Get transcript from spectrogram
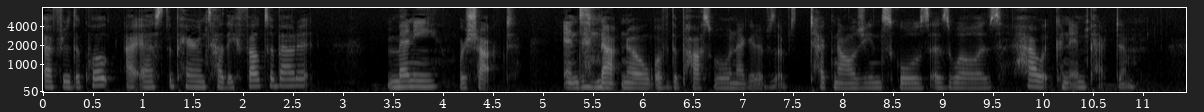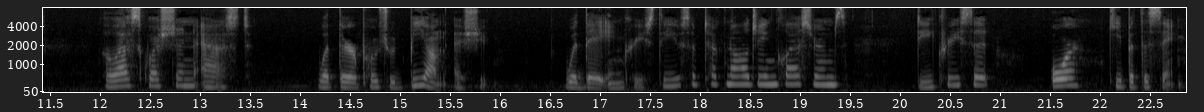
After the quote, I asked the parents how they felt about it. Many were shocked and did not know of the possible negatives of technology in schools as well as how it can impact them. The last question asked what their approach would be on the issue. Would they increase the use of technology in classrooms, decrease it, or keep it the same?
